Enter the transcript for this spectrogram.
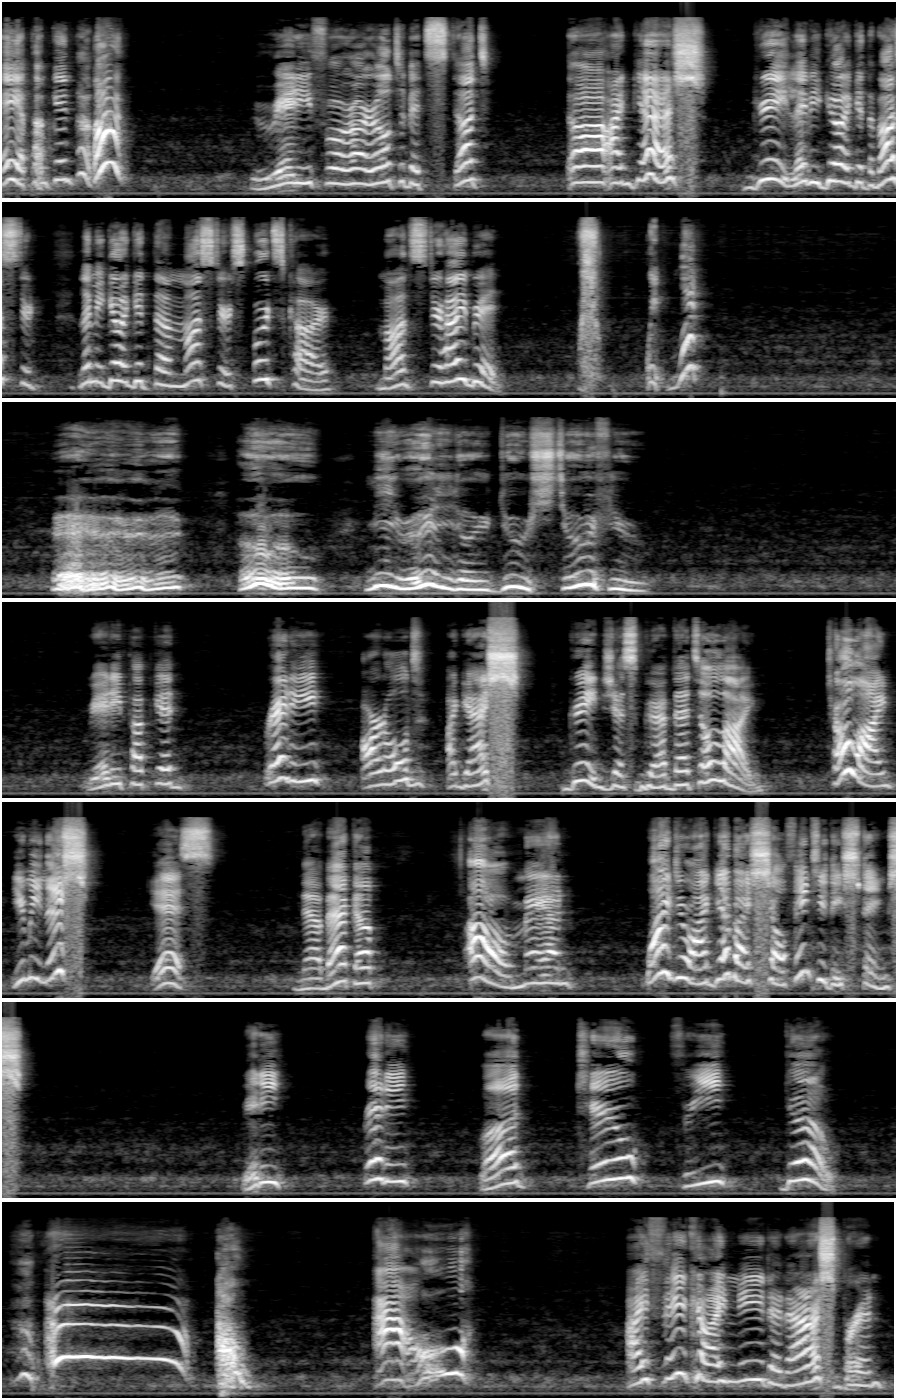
Hey, a pumpkin. Ah! Ready for our ultimate stunt? Uh, I guess. Great, let me go and get the monster. Let me go and get the monster sports car. Monster hybrid. Wait, what? oh, me ready to do stuff with you. Ready, Pumpkin? Ready, Arnold, I guess. Great, just grab that tow line. Tow line? You mean this? Yes. Now back up. Oh, man. Why do I get myself into these things? Ready? Ready? One, two, three, go. Ah! Oh! I think I need an aspirin.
